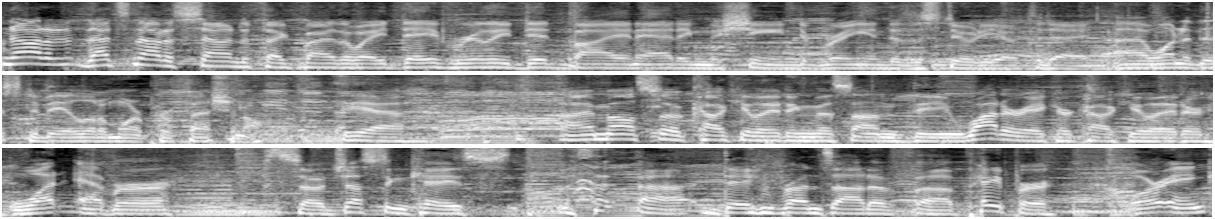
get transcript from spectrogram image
That's not a, that's not a sound effect, by the way. Dave really did buy an adding machine to bring into the studio today. I wanted this to be a little more professional. Yeah. I'm also calculating this on the water acre calculator. Whatever. So just in case uh, Dave runs out of uh, paper Or ink.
